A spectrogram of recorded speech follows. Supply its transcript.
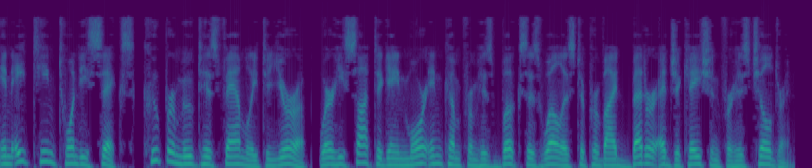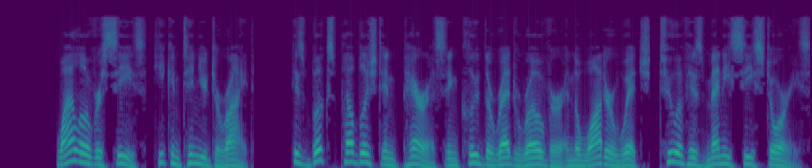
In 1826, Cooper moved his family to Europe, where he sought to gain more income from his books as well as to provide better education for his children. While overseas, he continued to write. His books published in Paris include The Red Rover and The Water Witch, two of his many sea stories.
